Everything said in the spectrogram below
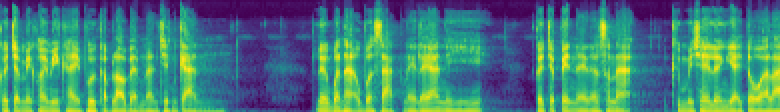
ก็จะไม่ค่อยมีใครพูดกับเราแบบนั้นเช่นกัน เรื่องปัญหาอุปสรรคในระยะนี้ ก็จะเป็นในลักษณะคือไม่ใช่เรื่องใหญ่โตอะไร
